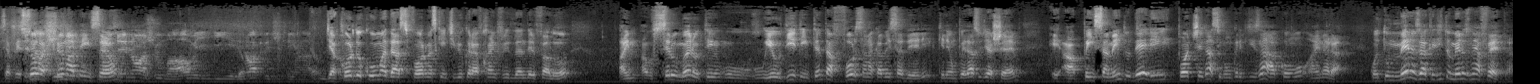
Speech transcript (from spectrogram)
se a pessoa se chama a atenção... Se ele não agiu mal e, e então, não acredita em nada. Então, de acordo com uma das formas que a gente viu que o Chaim Friedlander falou, a, o ser humano tem, o, o Yehudi tem tanta força na cabeça dele, que ele é um pedaço de Hashem, o pensamento dele pode chegar a se concretizar como Ainará. Quanto menos eu acredito, menos me afeta.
